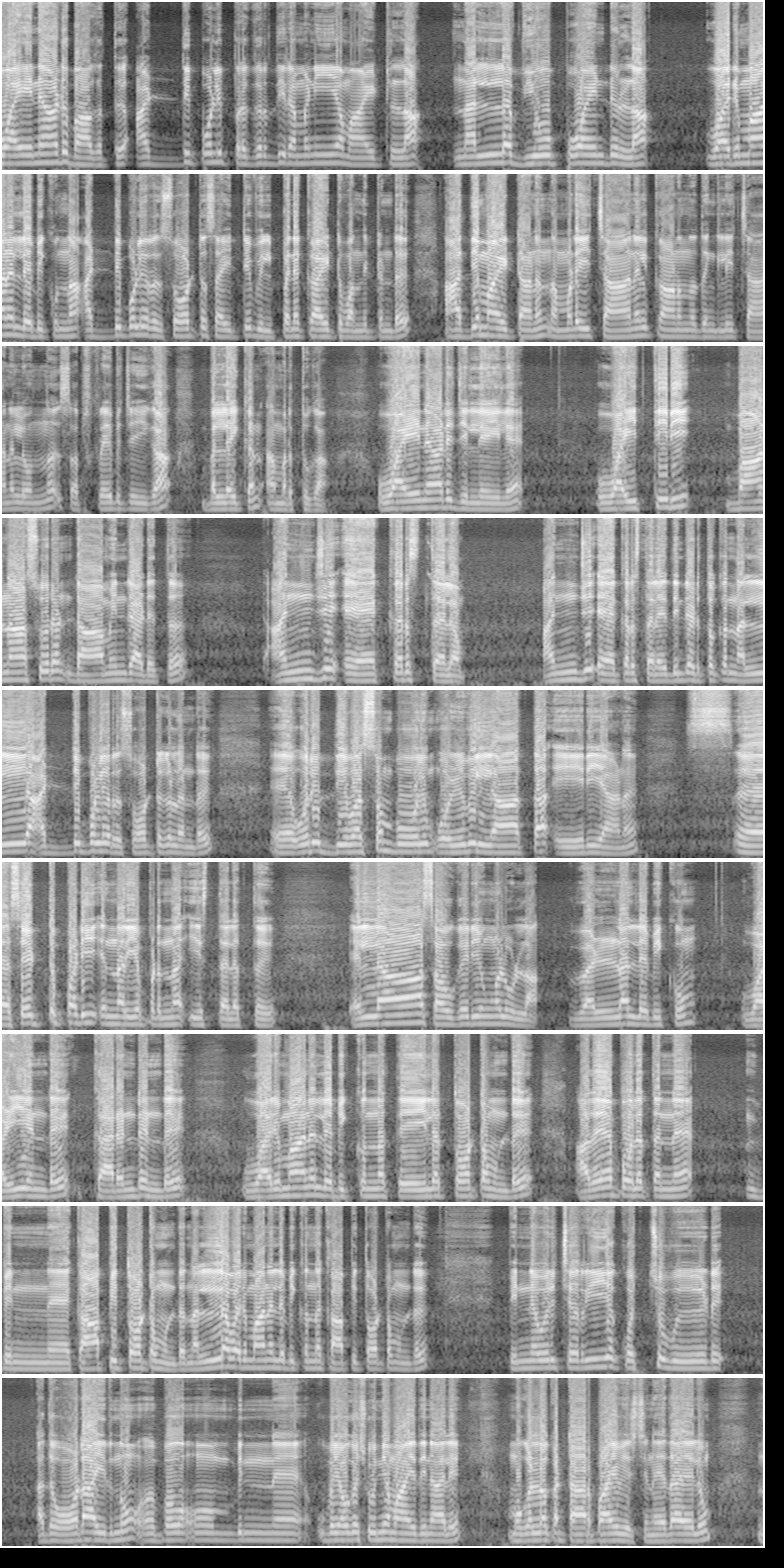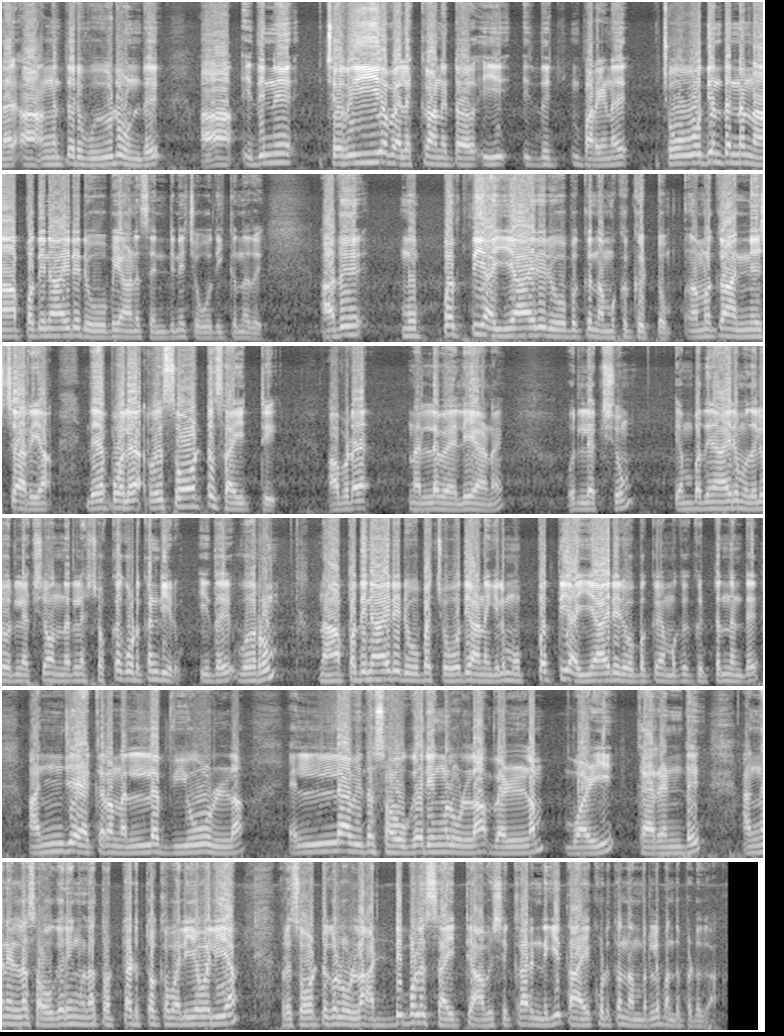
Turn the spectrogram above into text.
വയനാട് ഭാഗത്ത് അടിപൊളി പ്രകൃതി രമണീയമായിട്ടുള്ള നല്ല വ്യൂ പോയിന്റ് ഉള്ള വരുമാനം ലഭിക്കുന്ന അടിപൊളി റിസോർട്ട് സൈറ്റ് വിൽപ്പനക്കായിട്ട് വന്നിട്ടുണ്ട്. ആദ്യമായിട്ടാണ് നമ്മുടെ ഈ ചാനൽ കാണുന്നതെങ്കിൽ ഈ ചാനൽ ഒന്ന് സബ്സ്ക്രൈബ് ചെയ്യുക ബെല്ലൈക്കൺ അമർത്തുക. വയനാട് ജില്ലയിലെ വൈത്തിരി ബാണാസുരൻ ഡാമിന്റെ അടുത്ത് അഞ്ച് ഏക്കർ സ്ഥലം അഞ്ച് ഏക്കർ സ്ഥലം. ഇതിന്റെ അടുത്തൊക്കെ നല്ല അടിപൊളി റിസോർട്ടുകളുണ്ട്. ഒരു ദിവസം പോലും ഒഴിവില്ലാത്ത ഏരിയയാണ്. സെട്ടുപ്പടി എന്നറിയപ്പെടുന്ന ഈ സ്ഥലത്ത് എല്ലാ സൗകര്യങ്ങളുള്ള വെള്ളം ലഭിക്കും വഴിയുണ്ട് കറണ്ട് ഉണ്ട് വരുമാനം ലഭിക്കുന്ന തേയിലത്തോട്ടമുണ്ട് അതേപോലെ തന്നെ പിന്നെ കാപ്പിത്തോട്ടമുണ്ട്. നല്ല വരുമാനം ലഭിക്കുന്ന കാപ്പിത്തോട്ടമുണ്ട്. പിന്നെ ഒരു ചെറിയ കൊച്ചു വീട്. അത് ഓടായിരുന്നു. ഇപ്പോൾ പിന്നെ ഉപയോഗശൂന്യമായതിനാൽ മുകളിലൊക്കെ ടാർപ്പായ വിരിച്ചിട്ടുണ്ട് ഏതായാലും അങ്ങനത്തെ ഒരു വീടും ഉണ്ട്. ആ ഇതിന് ചെറിയ വിലക്കാണ് കേട്ടോ ഈ ഇത് പറയണത്. ചോദ്യം തന്നെ നാൽപ്പതിനായിരം രൂപയാണ് സെന്റിന് ചോദിക്കുന്നത്. അത് മുപ്പത്തി അയ്യായിരം രൂപക്ക് നമുക്ക് കിട്ടും. നമുക്ക് അന്വേഷിച്ചറിയാം. ഇതേപോലെ റിസോർട്ട് സൈറ്റ്. അവിടെ നല്ല വിലയാണ്. ഒരു ലക്ഷം എൺപതിനായിരം മുതൽ ഒരു ലക്ഷം ഒന്നര ലക്ഷം ഒക്കെ കൊടുക്കേണ്ടി വരും. ഇത് വെറും നാൽപ്പതിനായിരം രൂപ ചോദ്യമാണെങ്കിൽ മുപ്പത്തി അയ്യായിരം രൂപക്ക് നമുക്ക് കിട്ടുന്നുണ്ട്. അഞ്ച് ഏക്കർ നല്ല വ്യൂ ഉള്ള എല്ലാവിധ സൗകര്യങ്ങളുള്ള വെള്ളം വഴി കരണ്ട് അങ്ങനെയുള്ള സൗകര്യങ്ങളുള്ള തൊട്ടടുത്തൊക്കെ വലിയ വലിയ റിസോർട്ടുകളുള്ള അടിപൊളി സൈറ്റ് ആവശ്യക്കാരുണ്ടെങ്കിൽ താഴെ കൊടുത്ത നമ്പറിൽ ബന്ധപ്പെടുക.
